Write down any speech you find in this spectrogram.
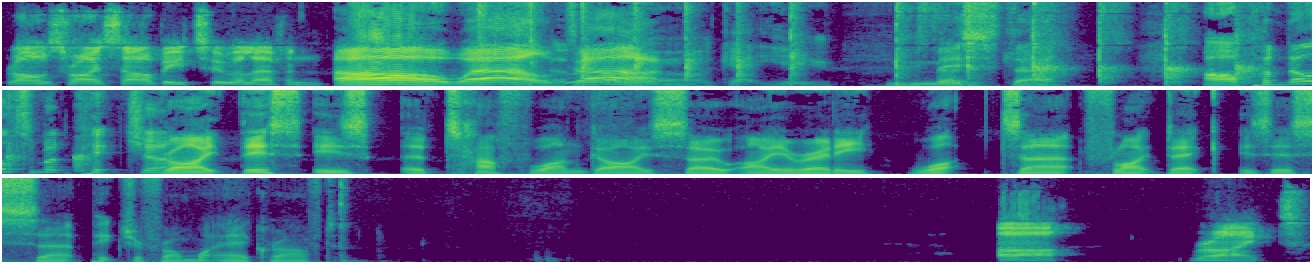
Rolls Royce RB211. Oh, well done, Oh, get you. Mister. Our penultimate picture. Right. This is a tough one, guys. So, are you ready? What uh, flight deck is this uh, picture from? What aircraft? Ah, right.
